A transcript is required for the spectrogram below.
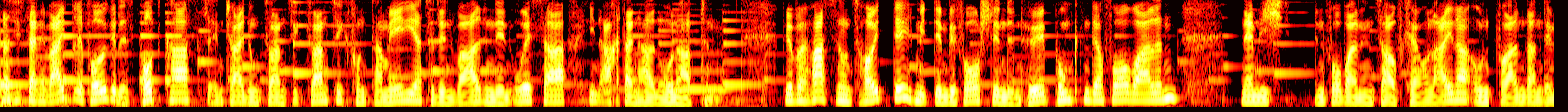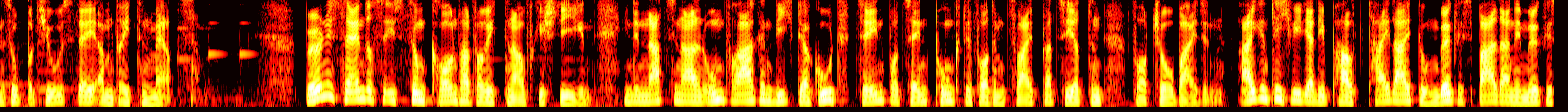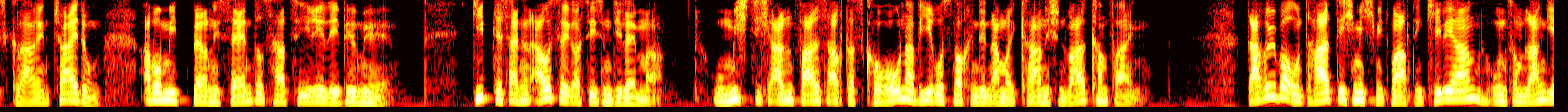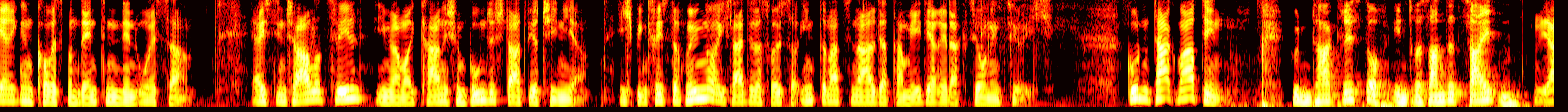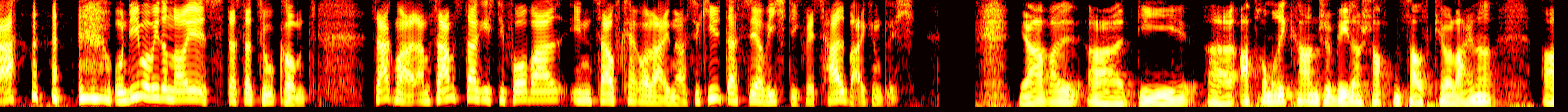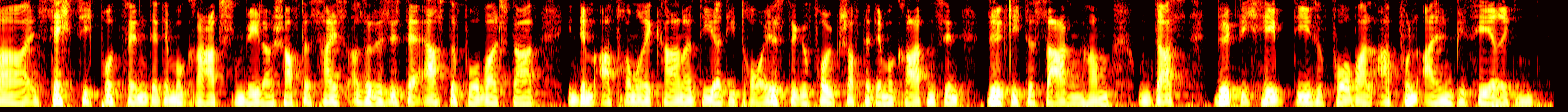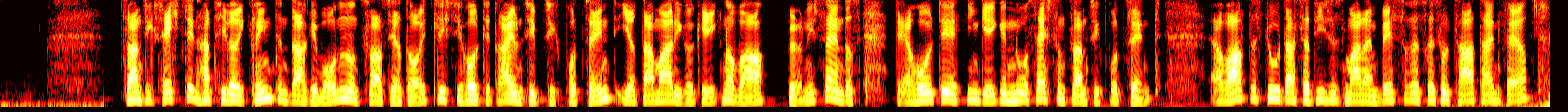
Das ist eine weitere Folge des Podcasts Entscheidung 2020 von Tamedia zu den Wahlen in den USA in achteinhalb Monaten. Wir befassen uns heute mit den bevorstehenden Höhepunkten der Vorwahlen, nämlich den Vorwahlen in South Carolina und vor allem dann dem Super Tuesday am 3. März. Bernie Sanders ist zum Kronfavoriten aufgestiegen. In den nationalen Umfragen liegt er gut 10 Prozentpunkte vor dem Zweitplatzierten vor Joe Biden. Eigentlich will ja die Parteileitung möglichst bald eine möglichst klare Entscheidung. Aber mit Bernie Sanders hat sie ihre Lebensmühe. Gibt es einen Ausweg aus diesem Dilemma? Und mischt sich allenfalls auch das Coronavirus noch in den amerikanischen Wahlkampf ein? Darüber unterhalte ich mich mit Martin Kilian, unserem langjährigen Korrespondenten in den USA. Er ist in Charlottesville im amerikanischen Bundesstaat Virginia. Ich bin Christoph Münger, ich leite das Rösser International der Tamedia Redaktion in Zürich. Guten Tag, Martin. Guten Tag, Christoph. Interessante Zeiten. Ja, und immer wieder Neues, das dazukommt. Sag mal, am Samstag ist die Vorwahl in South Carolina. Sie gilt als sehr wichtig. Weshalb eigentlich? Ja, weil äh, die äh, afroamerikanische Wählerschaft in South Carolina äh, ist 60 Prozent der demokratischen Wählerschaft. Das heißt also, das ist der erste Vorwahlstaat, in dem Afroamerikaner, die ja die treueste Gefolgschaft der Demokraten sind, wirklich das Sagen haben. Und das wirklich hebt diese Vorwahl ab von allen bisherigen. 2016 hat Hillary Clinton da gewonnen und zwar sehr deutlich. Sie holte 73 Prozent. Ihr damaliger Gegner war Bernie Sanders. Der holte hingegen nur 26 Prozent. Erwartest du, dass er dieses Mal ein besseres Resultat einfährt?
